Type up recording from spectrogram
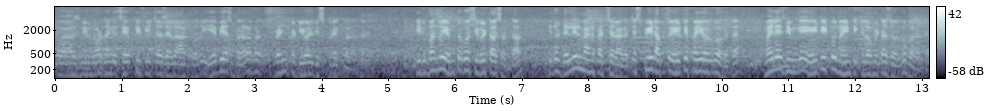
ಸೊ ಆಸ್ ನೀವು ನೋಡ್ದಂಗೆ ಸೇಫ್ಟಿ ಫೀಚರ್ಸ್ ಎಲ್ಲ ಹಾಕ್ಬೋದು ಎ ಬಿ ಎಸ್ ಬರಲ್ಲ but front dual disc brake ಬರುತ್ತೆ. ಇದು ಬಂದು ಎಂ ಟು ಗೋ ಸಿವಿಟಾಸ್ ಅಂತ. ಇದು ಡೆಲ್ಲಿಲಿ ಮ್ಯಾನುಫ್ಯಾಕ್ಚರ್ ಆಗುತ್ತೆ. ಸ್ಪೀಡ್ ಅಪ್ ಟು ಏಯ್ಟಿ ಫೈವ್ವರೆಗೂ ಹೋಗುತ್ತೆ. ಮೈಲೇಜ್ ನಿಮಗೆ ಏಯ್ಟಿ ಟು ನೈಂಟಿ ಕಿಲೋಮೀಟರ್ಸ್ವರೆಗೂ ಬರುತ್ತೆ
